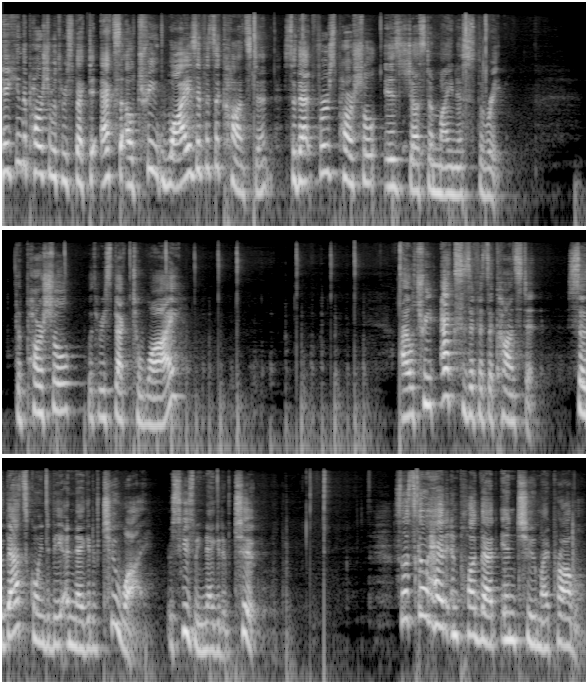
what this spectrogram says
Taking the partial with respect to x, I'll treat y as if it's a constant, so that first partial is just a minus 3. The partial with respect to y, I'll treat x as if it's a constant, so that's going to be a negative 2y, excuse me, negative 2. So let's go ahead and plug that into my problem.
